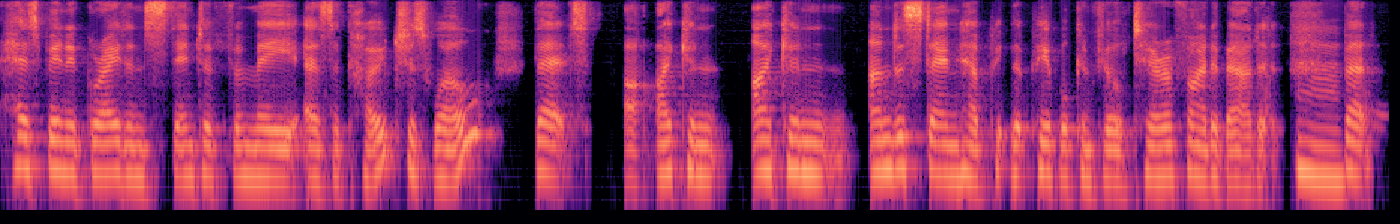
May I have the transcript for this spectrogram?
has been a great incentive for me as a coach as well that I can I can understand how pe- that people can feel terrified about it, mm. but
